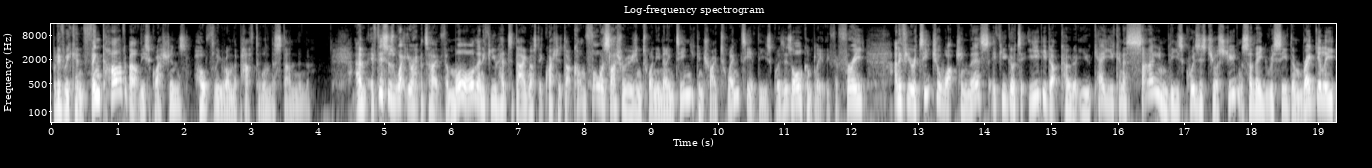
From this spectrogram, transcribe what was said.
But if we can think hard about these questions, hopefully we're on the path to understanding them. Um, if this has whet your appetite for more, then if you head to diagnosticquestions.com forward slash revision 2019, you can try 20 of these quizzes, all completely for free. And if you're a teacher watching this, if you go to eedi.co.uk, you can assign these quizzes to your students so they receive them regularly,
